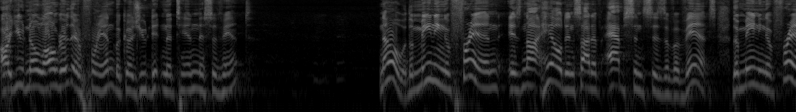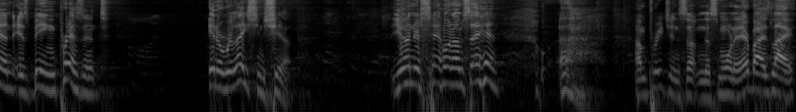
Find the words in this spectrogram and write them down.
Are you no longer their friend because you didn't attend this event? No, the meaning of friend is not held inside of absences of events. The meaning of friend is being present in a relationship. You understand what I'm saying? Uh, I'm preaching something this morning. Everybody's like,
